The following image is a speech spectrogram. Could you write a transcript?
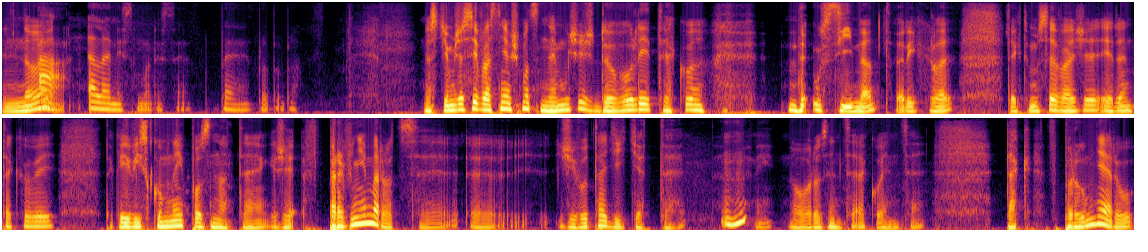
No, A. Elenis Morissette. B. Bla, bla, bla. no s tím, že si vlastně už moc nemůžeš dovolit jako neusínat rychle, tak tomu se váže jeden takový, takový výzkumný poznatek, že v prvním roce e, života dítěte mm-hmm. novorozence a kojence, tak v průměru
